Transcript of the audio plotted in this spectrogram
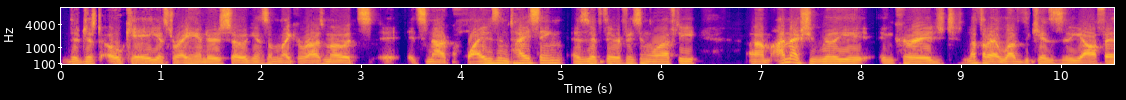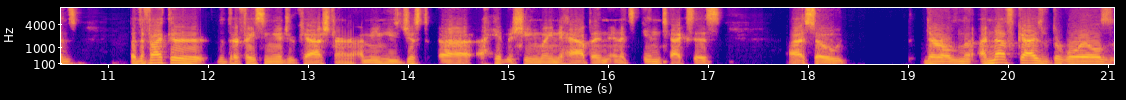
They're just okay against right-handers. So against something like Erasmo, it's it's not quite as enticing as if they're facing a lefty. Um, I'm actually really encouraged. Not that I love the Kansas City offense, but the fact they're, that they're facing Andrew Cashner. I mean, he's just uh, a hit machine waiting to happen, and it's in Texas. Uh, so there are enough guys with the Royals,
